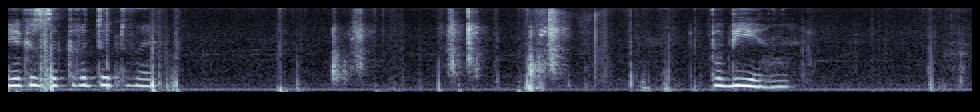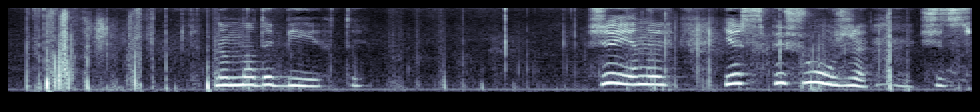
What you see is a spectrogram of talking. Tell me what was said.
Як закрити двері? Побігли. Нам треба бігти. Все, я не. Я спішу вже. Щас...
